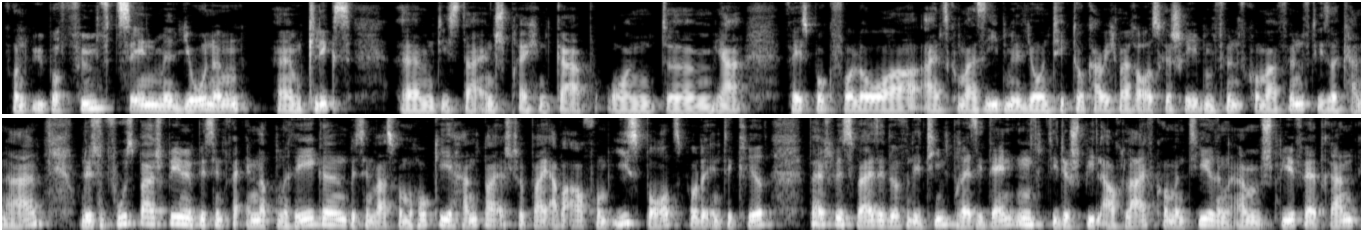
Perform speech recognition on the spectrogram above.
von über 15 Millionen ähm, Klicks ähm, die es da entsprechend gab. Und ähm, ja, Facebook-Follower 1,7 Millionen, TikTok habe ich mal rausgeschrieben, 5,5 dieser Kanal. Und das ist ein Fußballspiel mit bisschen veränderten Regeln, bisschen was vom Hockey, Handball ist dabei, aber auch vom E-Sports wurde integriert. Beispielsweise dürfen die Teampräsidenten, die das Spiel auch live kommentieren, am Spielfeldrand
